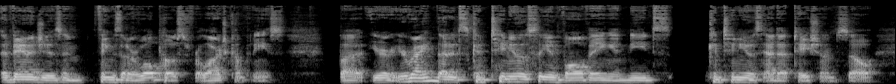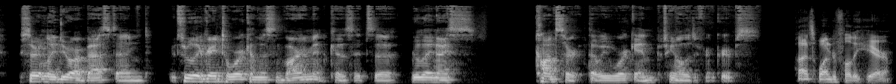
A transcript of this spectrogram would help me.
advantages and things that are well posed for large companies. But you're you're right that it's continuously evolving and needs continuous adaptation. So we certainly do our best, and it's really great to work in this environment because it's a really nice concert that we work in between all the different groups. Well, that's wonderful to hear.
